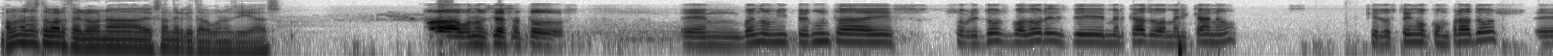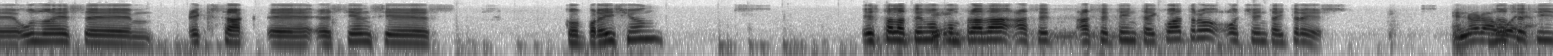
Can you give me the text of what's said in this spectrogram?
Vámonos hasta Barcelona, Alexander, ¿qué tal? Buenos días. Hola, buenos días a todos. Em, bueno, mi pregunta es sobre dos valores de mercado americano que los tengo comprados. Eh, uno es eh, Exact eh, Sciences Corporation. Esta la tengo comprada a, a 74.83. Enhorabuena. No sé si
